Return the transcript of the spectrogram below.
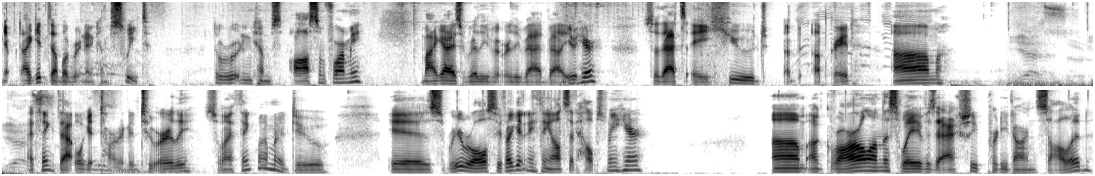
Yep, I get double brute in income. Sweet. Double brute income's awesome for me. My guy's really, really bad value here. So that's a huge up upgrade. Um, I think that will get targeted too early. So I think what I'm going to do is re-roll, see if I get anything else that helps me here. Um, a Grarl on this wave is actually pretty darn solid.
